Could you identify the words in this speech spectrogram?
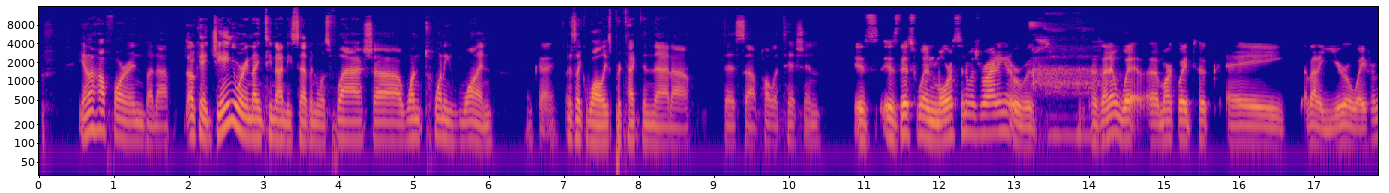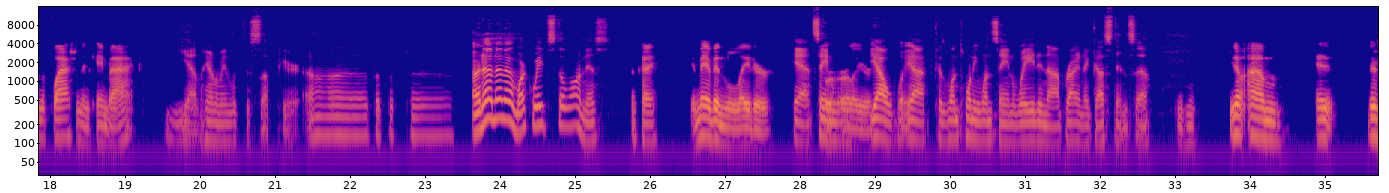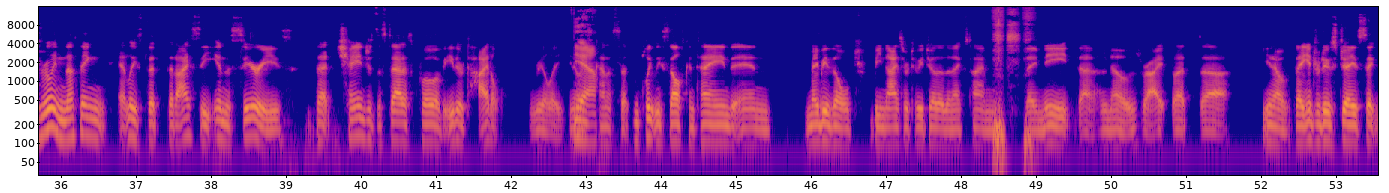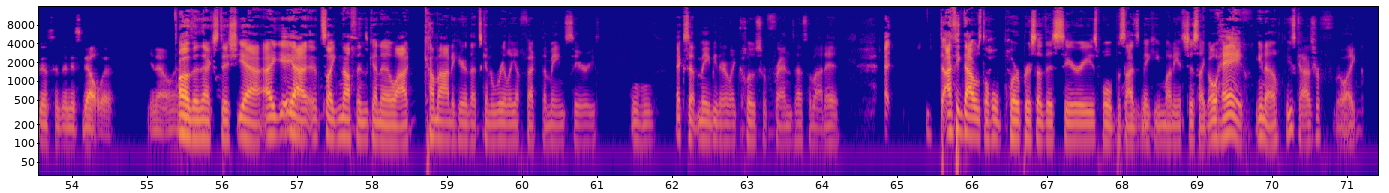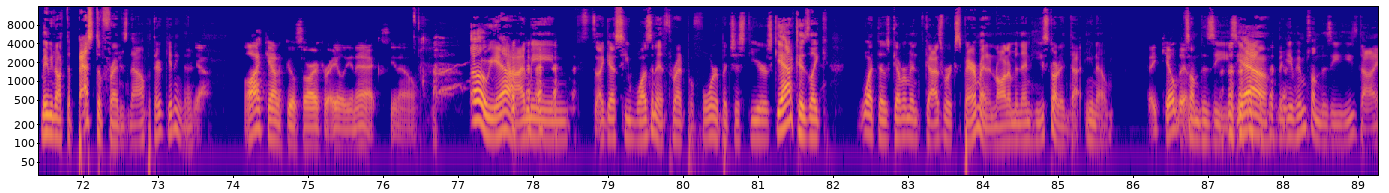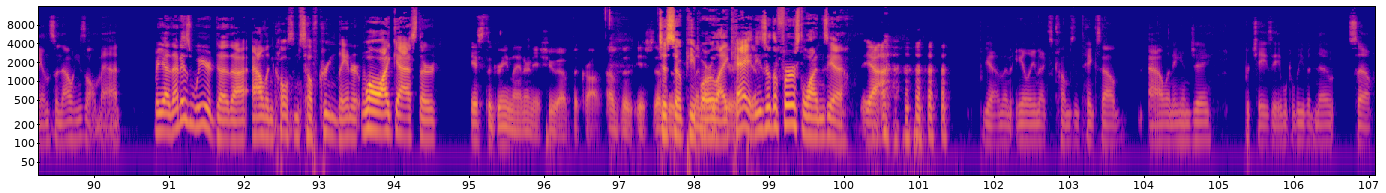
You know how far in, but uh, okay. January 1997 was Flash uh 121. Okay, It's like Wally's protecting that uh this uh politician. Is is this when Morrison was writing it, or was because I know Wa- uh, Mark Waid took a about a year away from the Flash and then came back. Yeah, here, let me look this up here. Uh, bu- bu- bu- oh no, no, no, Mark Waid's still on this. Okay, it may have been later. Yeah, it's saying earlier. Yeah, well, yeah, because 121 saying Waid and uh, Brian Augustyn. So hmm You know, um, and there's really nothing, at least that that I see in the series, that changes the status quo of either title. Really, you know, Yeah. it's kind of completely self-contained, and maybe they'll tr- be nicer to each other the next time they meet. Uh, who knows, right? But uh, you know, they introduce Jay's sickness, and then it's dealt with. You know, oh, the next issue. Yeah, I, yeah, it's like nothing's gonna uh, come out of here that's gonna really affect the main series, Mhm. except maybe they're like closer friends. That's about it. I, I think that was the whole purpose of this series. Well, besides making money, it's just like, oh hey, you know, these guys are like maybe not the best of friends now, but they're getting there. Yeah. Well, I kind of feel sorry for Alien X. You know, Oh yeah, I mean, I guess he wasn't a threat before, but just years. Yeah, because like what those government guys were experimenting on him, and then he started that. You know, they killed him. some disease. Yeah, they gave him some disease. He's dying, so now he's all mad. But yeah, that is weird that uh, Alan calls himself Green Lantern. Well, I guess they're It's the Green Lantern issue of the cross of the issue. of just the so people are like, series, "Hey, yeah. these are the first ones." Yeah, yeah. yeah. And then Alien X comes and takes out Alan and Jay, but Jay's able to leave a note. So,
